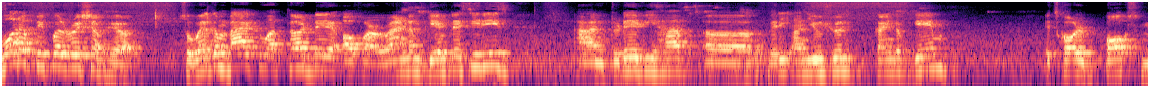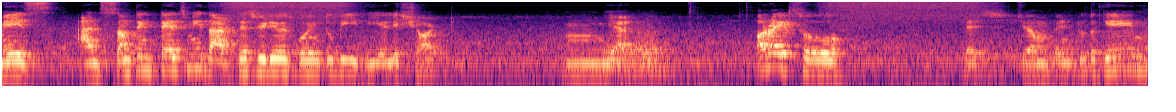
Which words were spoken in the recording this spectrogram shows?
What up people, Rishabh here. So welcome back to our third day of our random gameplay series and today we have a very unusual kind of game. It's called Box Maze and something tells me that this video is going to be really short. Mm, yeah. Alright, so let's jump into the game.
